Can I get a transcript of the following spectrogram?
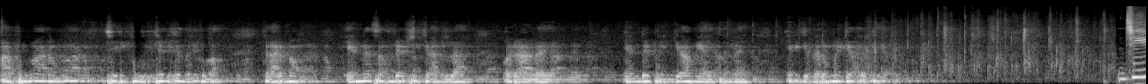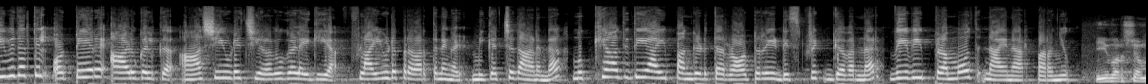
അഭിമാനം ശരിക്കും ഉച്ചരിച്ച് നിൽക്കുക. കാരണം എന്നെ സംരക്ഷിക്കാനുള്ള ഒരാളെ എന്റെ പിൻഗാമിയായി തന്നെ എനിക്ക് നിർമ്മിക്കാൻ പറ്റി. ജീവിതത്തിൽ ഒട്ടേറെ ആളുകൾക്ക് ആശയുടെ ചിറകുകളേകിയ ഫ്ലൈയുടെ പ്രവർത്തനങ്ങൾ മികച്ചതാണെന്ന് മുഖ്യാതിഥിയായി പങ്കെടുത്ത Rotary district governor V V Pramod Nayanar പറഞ്ഞു. ഈ വർഷം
